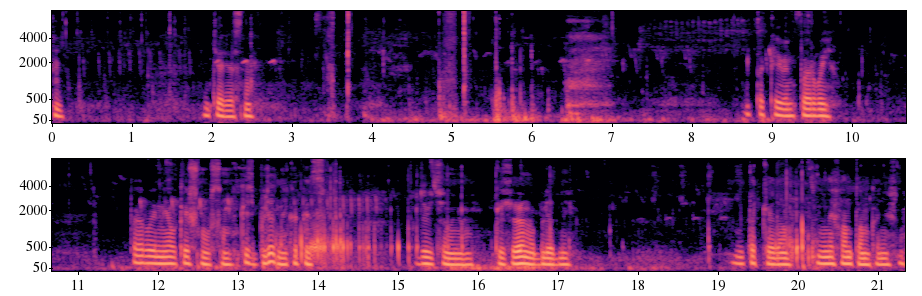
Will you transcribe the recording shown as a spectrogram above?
Хм. Интересно. Ось Такий він перший. Перший мелкий шнурсон. Якийсь бледний капець. Подивіться на нього. Якийсь реально бледний. Таке, да. Не фонтан, конечно.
